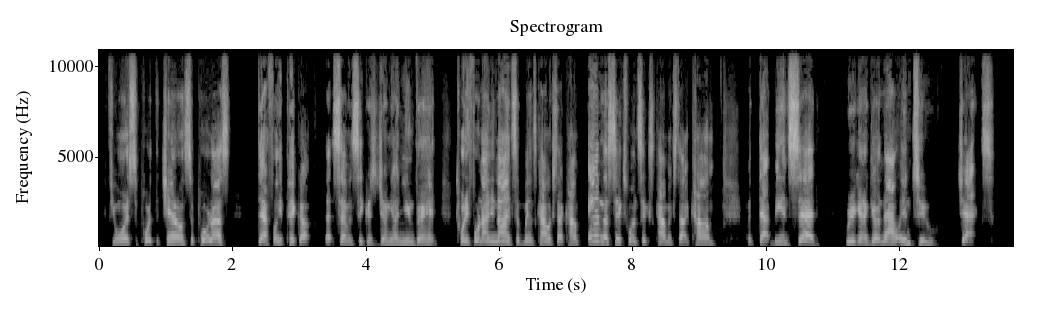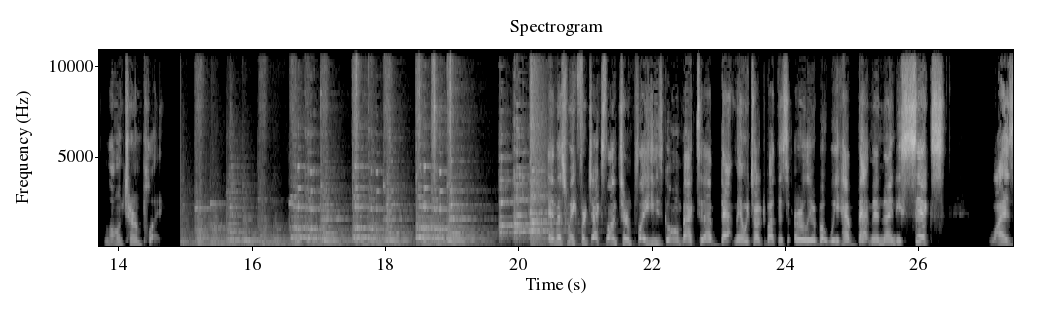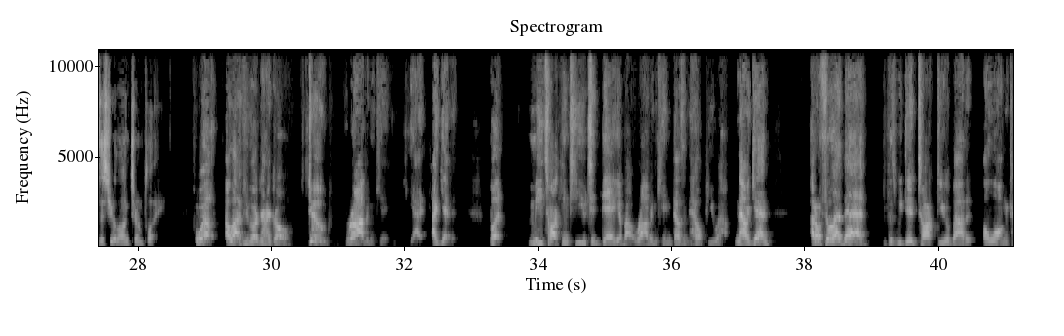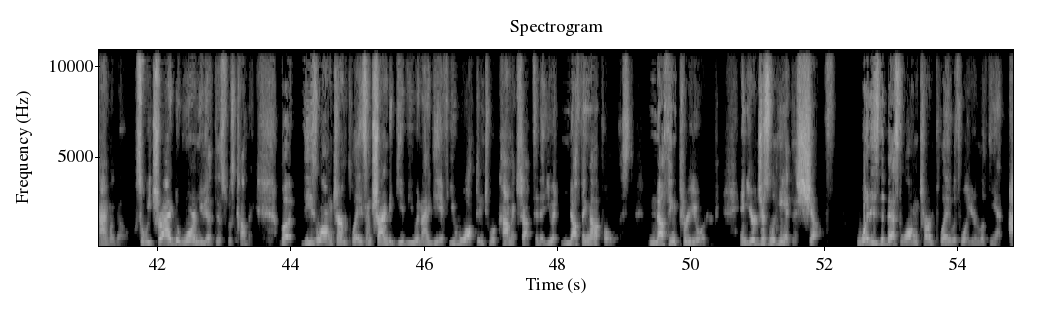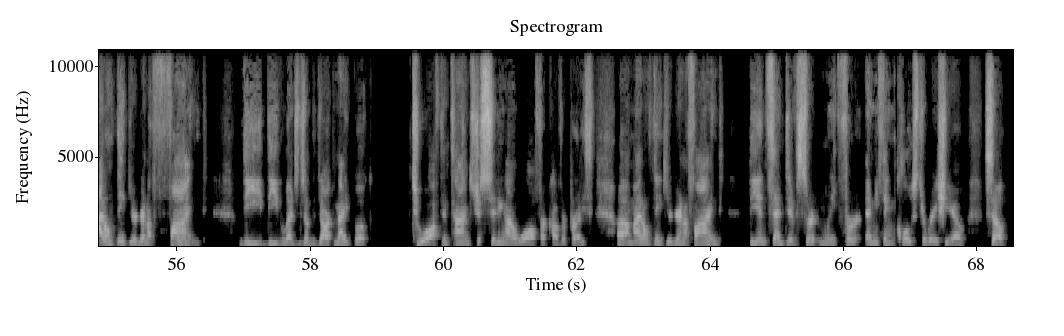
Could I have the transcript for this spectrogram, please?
if you want to support the channel and support us, definitely pick up that Seven Secrets Junggeun Yoon variant, $24.99, simplemanscomics.com and the 616comics.com. But that being said, we're going to go now into Jack's long-term play. And this week for Jack's long term play, he's going back to that Batman. We talked about this earlier, but we have Batman 96. Why is this your long term play? Well, a lot of people are going to go, dude, Robin King. Yeah, I get it. But me talking to you today about Robin King doesn't help you out. Now, again, I don't feel that bad because we did talk to you about it a long time ago. So we tried to warn you that this was coming. But these long term plays, I'm trying to give you an idea. If you walked into a comic shop today, you had nothing on a pull list, nothing pre ordered and you're just looking at the shelf, what is the best long-term play with what you're looking at? I don't think you're going to find the the Legends of the Dark Knight book too oftentimes just sitting on a wall for cover price. Um, I don't think you're going to find the incentive certainly for anything close to ratio. So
